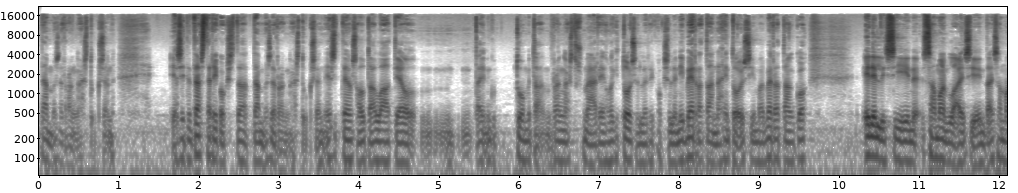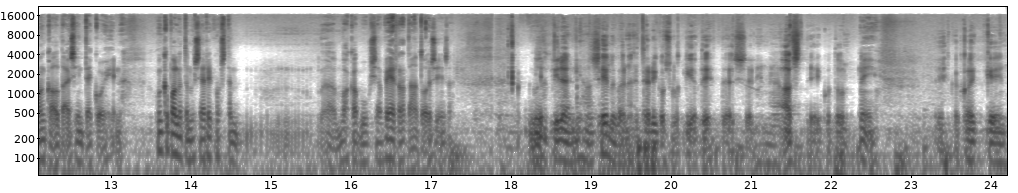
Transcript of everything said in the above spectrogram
tämmöisen rangaistuksen. ja sitten tästä rikoksesta tämmöisen rangaistuksen. Ja sitten jos halutaan laatia mm, tai niin kuin tuomita rangaistusmääriä johonkin toiselle rikokselle, niin verrataan näihin toisiin vai verrataanko edellisiin samanlaisiin tai samankaltaisiin tekoihin? Kuinka paljon tämmöisiä rikosten mm, vakavuuksia verrataan toisiinsa? Minä pidän ihan selvänä, että rikoslakia tehtäessä niin nämä asteikot on Niin. ehkä kaikkein,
